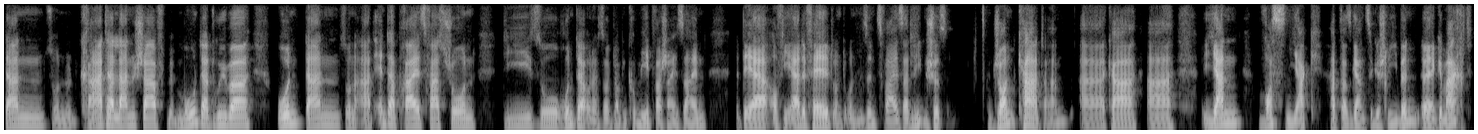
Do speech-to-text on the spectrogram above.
dann so eine Kraterlandschaft mit Mond darüber und dann so eine Art Enterprise fast schon, die so runter, oder soll, glaube ich, ein Komet wahrscheinlich sein, der auf die Erde fällt und unten sind zwei Satellitenschüsse. John Carter, aka Jan Wosniak, hat das Ganze geschrieben, äh, gemacht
